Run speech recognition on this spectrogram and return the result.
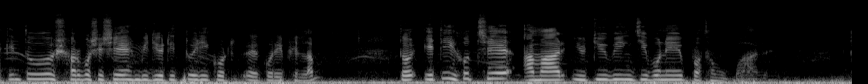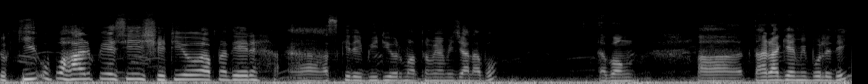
কিন্তু সর্বশেষে ভিডিওটি তৈরি কর- ফেললাম। তো এটি হচ্ছে আমার ইউটিউবিং জীবনে প্রথম উপহার। তো কি উপহার পেয়েছি সেটিও আপনাদের আজকের এই ভিডিওর মাধ্যমে আমি জানাব। এবং তার আগে আমি বলে দিই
